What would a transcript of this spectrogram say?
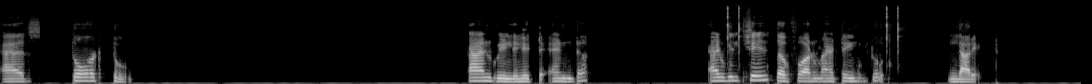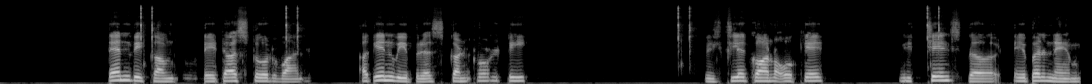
as store 2 and we'll hit enter and we'll change the formatting to light. Then we come to data store 1. Again we press Ctrl T. We'll click on OK. We change the table name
